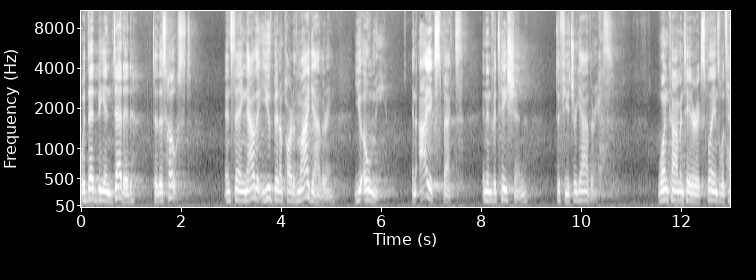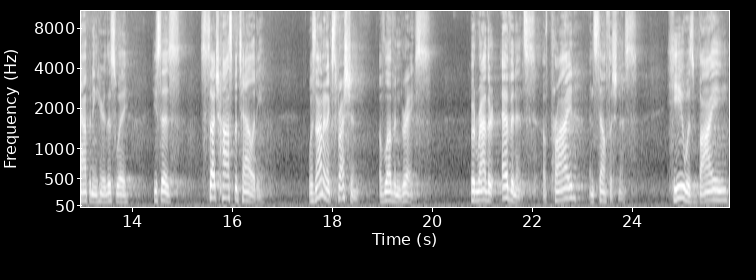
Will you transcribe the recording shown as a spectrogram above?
would then be indebted to this host and saying, Now that you've been a part of my gathering, you owe me. And I expect an invitation to future gatherings. One commentator explains what's happening here this way. He says, Such hospitality was not an expression of love and grace, but rather evidence of pride and selfishness. He was buying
